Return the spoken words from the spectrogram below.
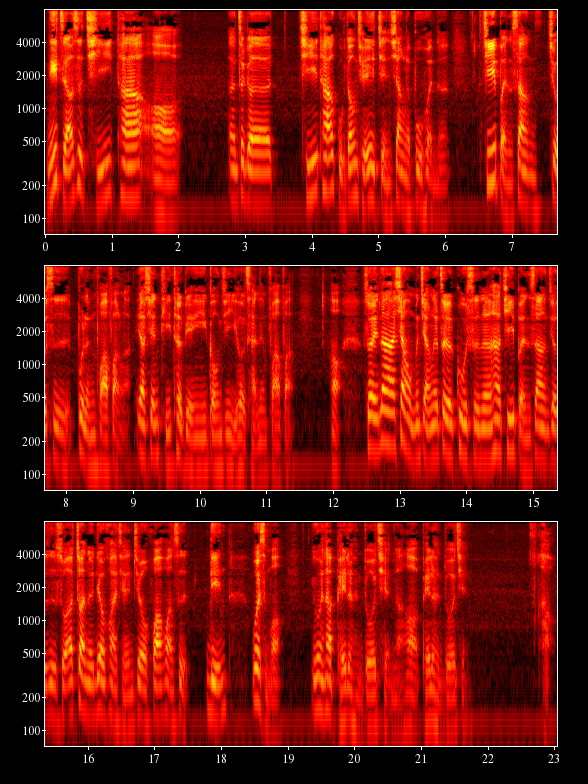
你只要是其他哦，呃，这个其他股东权益减项的部分呢。基本上就是不能发放了，要先提特别盈余公积以后才能发放。好，所以那像我们讲的这个故事呢，它基本上就是说赚了六块钱就发放是零，为什么？因为他赔了很多钱了哈，赔了很多钱。好，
